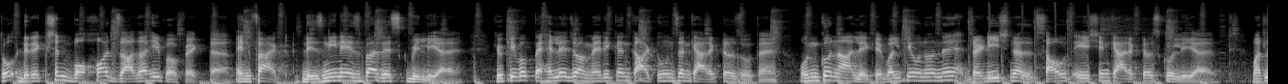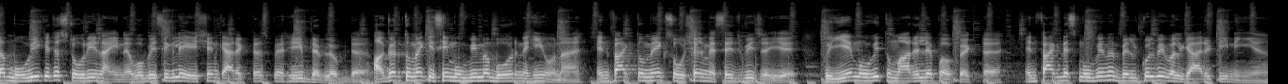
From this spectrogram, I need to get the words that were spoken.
तो डायरेक्शन बहुत ज़्यादा ही परफेक्ट है। इनफैक्ट डिज्नी ने इस बार रिस्क भी लिया है, क्योंकि वो पहले जो अमेरिकन कार्टून्स एंड कैरेक्टर्स होते हैं, उनको ना लेके, बल्कि उन्होंने ट्रेडिशनल साउथ एशियन कैरेक्टर्स को लिया है। मतलब मूवी की जो स्टोरी लाइन है, वो बेसिकली एशियन कैरेक्टर्स पर ही डेवलप्ड है। अगर तुम्हें किसी मूवी में बोर नहीं होना है इनफैक्ट तुम्हें एक सोशल मैसेज भी चाहिए तो ये मूवी तुम्हारे लिए परफेक्ट है। इनफैक्ट इस मूवी में बिल्कुल भी वलगैरिटी नहीं है।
